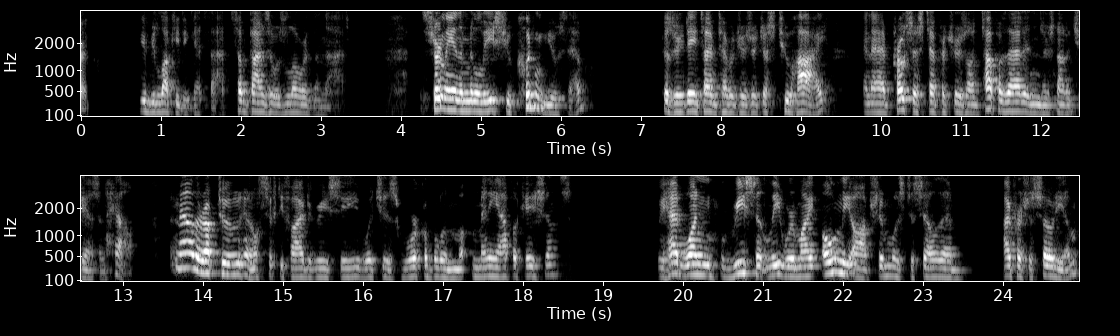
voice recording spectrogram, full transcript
right. You'd be lucky to get that. Sometimes it was lower than that. Certainly in the Middle East, you couldn't use them because their daytime temperatures are just too high and add process temperatures on top of that, and there's not a chance in hell. But now they're up to you know 65 degrees C, which is workable in m- many applications. We had one recently where my only option was to sell them high pressure sodium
